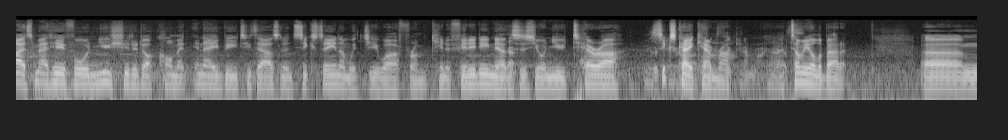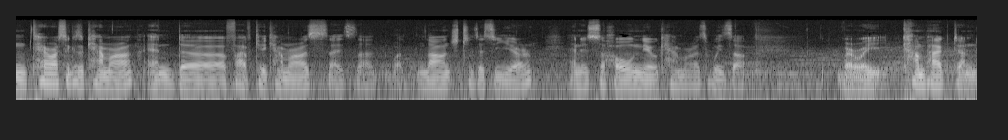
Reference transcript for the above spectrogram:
Hi, it's Matt here for newsshooter.com at NAB 2016. I'm with Jiwa from Kinefinity. Now, yep. this is your new Terra 6K camera. 6K camera yes. uh, tell me all about it. Um, Terra 6 camera and uh, 5K cameras is uh, launched this year, and it's a whole new cameras with a very compact and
